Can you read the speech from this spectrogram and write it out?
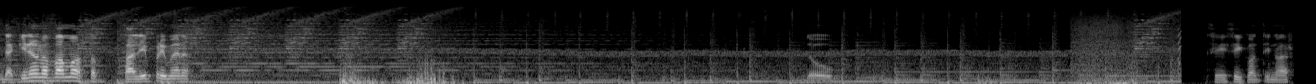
De aquí no nos vamos a salir primero. Sí, continuar.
